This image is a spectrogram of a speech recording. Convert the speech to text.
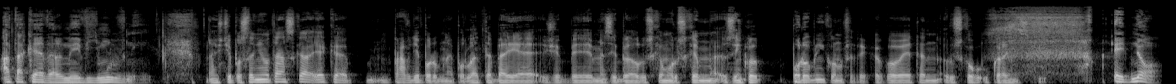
a také velmi výmluvný. A ještě poslední otázka, jak pravděpodobné podle tebe je, že by mezi Běloruskem a Ruskem vznikl podobný konflikt, jako je ten rusko-ukrajinský? No,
